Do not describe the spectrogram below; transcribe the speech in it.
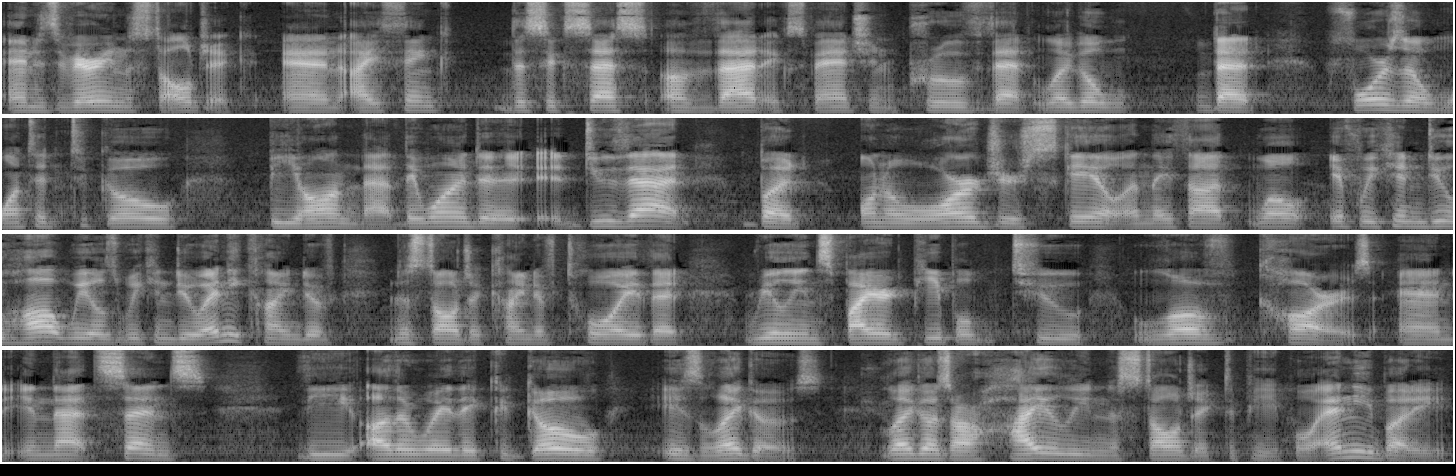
and it's very nostalgic. And I think the success of that expansion proved that Lego that Forza wanted to go beyond that. They wanted to eh, do that, but on a larger scale and they thought well if we can do hot wheels we can do any kind of nostalgic kind of toy that really inspired people to love cars. And in that sense the other way they could go is legos. Legos are highly nostalgic to people. Anybody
